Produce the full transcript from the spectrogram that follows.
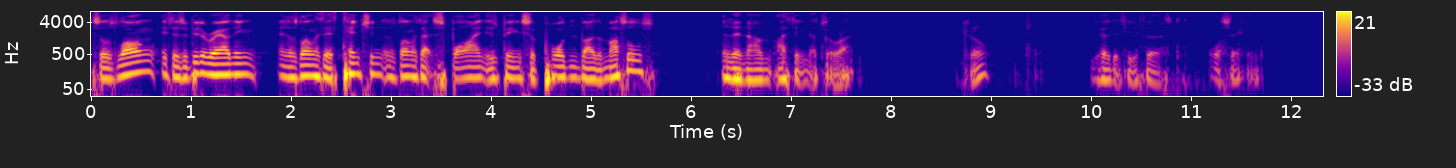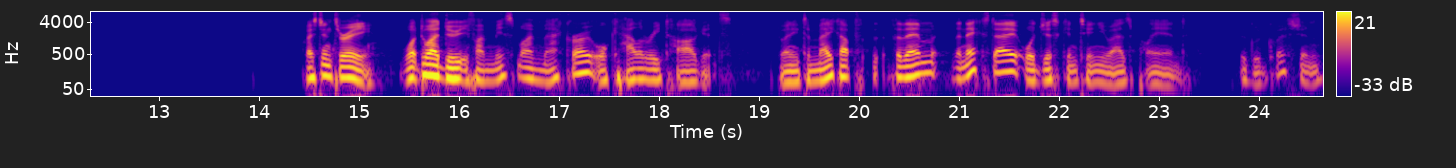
So as long if there's a bit of rounding and as long as there's tension, as long as that spine is being supported by the muscles, then um I think that's all right. Cool. You heard it here first or second. Question three. What do I do if I miss my macro or calorie targets? Do I need to make up for them the next day or just continue as planned? It's a good question.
